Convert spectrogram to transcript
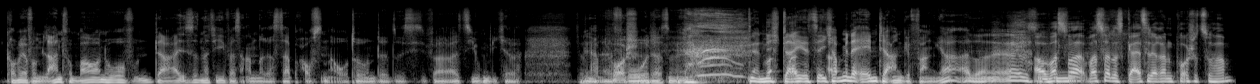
ich komme ja vom Land, vom Bauernhof und da ist es natürlich was anderes. Da brauchst du ein Auto. Und das, ich war als Jugendlicher dann ja, äh, froh, dass ja, nicht gleich. Ich habe mit der Ente angefangen, ja. Also, äh, Aber was war, was war das Geilste daran, Porsche zu haben?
